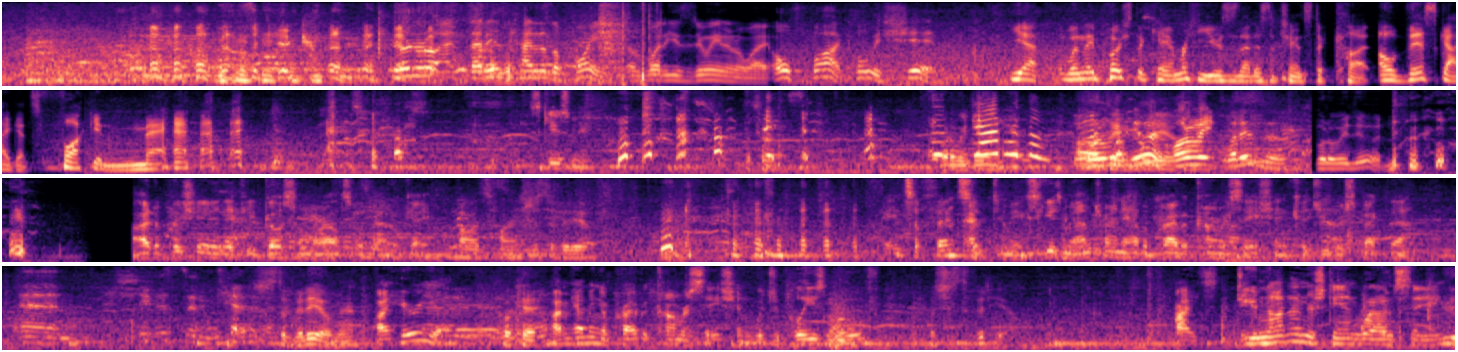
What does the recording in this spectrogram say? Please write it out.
No, no, no. That is kind of the point of what he's doing in a way. Oh fuck! Holy shit! Yeah, when they push the camera, he uses that as a chance to cut. Oh, this guy gets fucking mad. Excuse me. What's up? What are we doing here? Oh, what are we taking doing? What are we? What is this? What are we doing? I'd appreciate it if you'd go somewhere else with that, okay? Oh, it's fine. It's just a video. It's offensive to me. Excuse me, I'm trying to have a private conversation. Could you respect that? and she just didn't get it. It's Just a video, man. I hear you. Okay. I'm having a private conversation. Would you please move? It's just a video. I, do you not understand what I'm saying?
